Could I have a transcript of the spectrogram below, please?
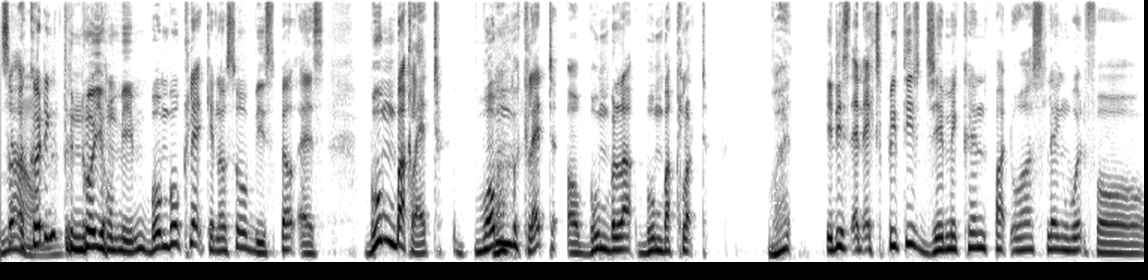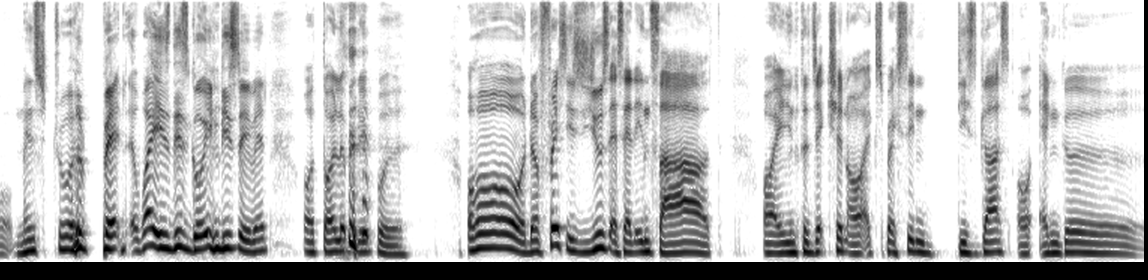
So Noun. according to Know Your Meme, bombo clad can also be spelled as boombaklad, bombclad, or boombla boombaklot. What? It is an expletive Jamaican patois slang word for menstrual pad. Why is this going this way, man? Or toilet paper. oh, the phrase is used as an insult or an interjection or expressing disgust or anger.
